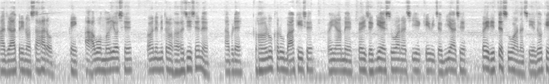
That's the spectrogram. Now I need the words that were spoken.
આજ રાત્રિનો સહારો કંઈક આવો મળ્યો છે. અને મિત્રો હજી છે ને, આપણે ઘણું ખરું બાકી છે. અહીંયા અમે કઈ જગ્યાએ સુવાના છીએ, કેવી જગ્યા છે કઈ રીતે સુવાના છીએ? જો કે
